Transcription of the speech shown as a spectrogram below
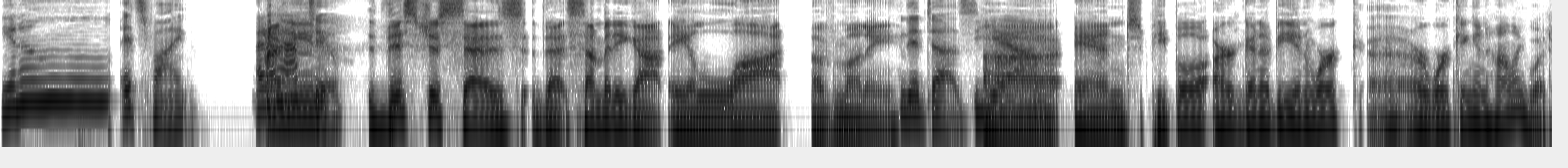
you know, it's fine. I don't have mean, to. This just says that somebody got a lot of money. It does. Yeah. Uh, and people are going to be in work uh, or working in Hollywood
